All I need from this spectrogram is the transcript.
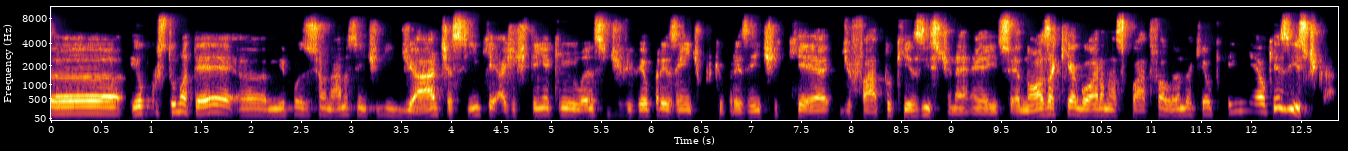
uh, eu costumo até uh, me posicionar no sentido de arte, assim, que a gente tem aquele lance de viver o presente, porque o presente que é de fato o que existe, né? É isso, é nós aqui agora, nós quatro falando aqui é o que é o que existe, cara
